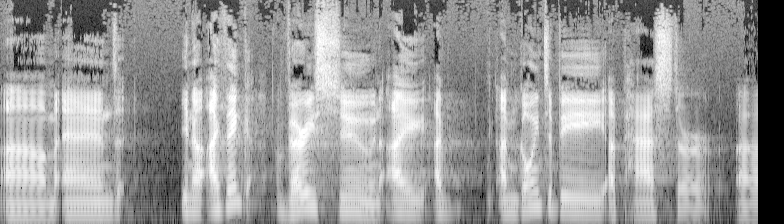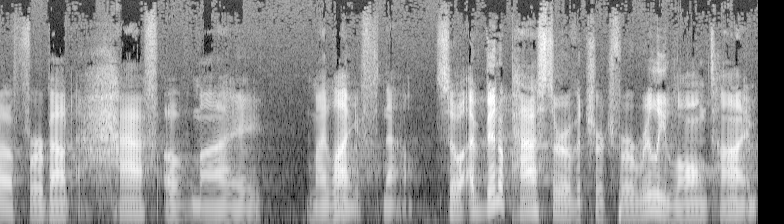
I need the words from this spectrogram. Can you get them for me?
um, and, you know, I think very soon I, i am going to be a pastor uh, for about half of my, my life now. So I've been a pastor of a church for a really long time.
